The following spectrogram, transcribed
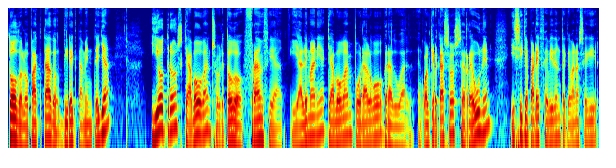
todo lo pactado directamente ya, y otros que abogan, sobre todo Francia y Alemania, que abogan por algo gradual. En cualquier caso, se reúnen y sí que parece evidente que van a seguir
